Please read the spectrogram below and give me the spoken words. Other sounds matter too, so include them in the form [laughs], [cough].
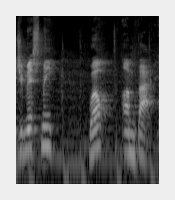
Did you miss me? Well, I'm back.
